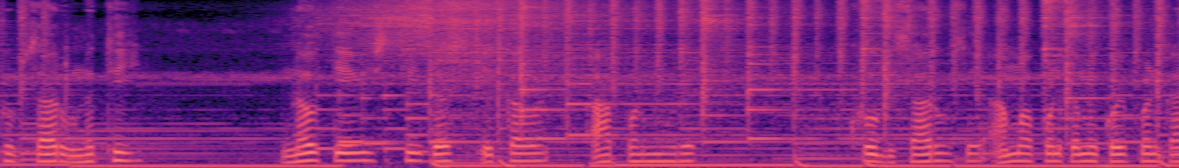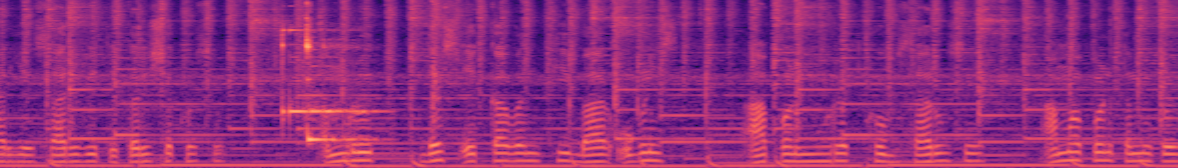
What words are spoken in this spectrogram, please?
ખૂબ સારું નથી. નવ ત્રેવીસથી દસ એકાવન આ પણ મુહૂર્ત ખૂબ સારું છે. આમાં પણ તમે કોઈ પણ કાર્ય સારી રીતે કરી શકો છો. અમૃત દસ એકાવનથી બાર ઓગણીસ આ પણ મુહૂર્ત ખૂબ સારું છે. આમાં પણ તમે કોઈ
